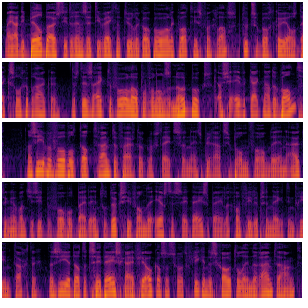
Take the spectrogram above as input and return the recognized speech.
Maar ja, die beeldbuis die erin zit, die weegt natuurlijk ook behoorlijk wat. Die is van glas. Het toetsenbord kun je als deksel gebruiken. Dus dit is eigenlijk de voorloper van onze notebooks. Als je even kijkt naar de wand. Dan zie je bijvoorbeeld dat ruimtevaart ook nog steeds een inspiratiebron vormde in uitingen. Want je ziet bijvoorbeeld bij de introductie van de eerste CD-speler van Philips in 1983. Dan zie je dat het CD-schijfje ook als een soort vliegende schotel in de ruimte hangt.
